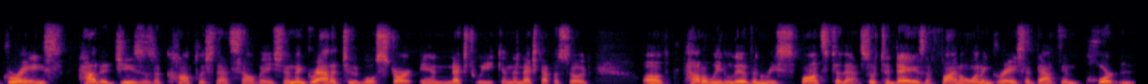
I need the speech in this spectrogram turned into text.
grace, how did Jesus accomplish that salvation? And then gratitude will start in next week in the next episode of how do we live in response to that. So today is the final one in grace, that that's important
